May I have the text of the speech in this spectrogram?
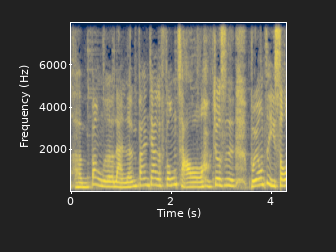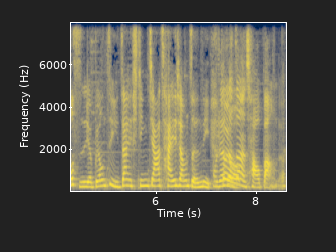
很棒的懒人搬家的风潮哦，就是不用自己收拾，也不用自己在新家拆箱整理。我觉得这真的超棒的。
